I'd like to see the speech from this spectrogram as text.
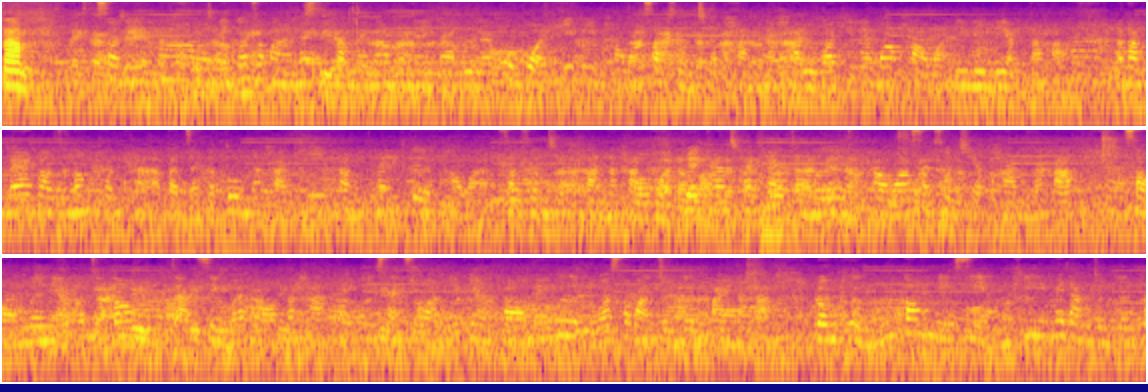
ซ้สวัสดีค่ะวันนี้ก็จะมาให้คำแนะนำในการดูแลผู้ป่วยที่มีภาวะสับสนเฉียบพลันนะคะ หรือว่าที่เรียกว่าภาวะดีลีเดียมนะคะ อันดับแรกเราจะต้องค้นหาปัจจัยกระตุ้นนะคะ ที่ทำให้เกิดภาวะสับสนเฉียบพลันนะคะ โดยการใช้แบบประเมินภาวะสับสนเฉียบพลันนะคะสองเลยเนี่ยเราจะต้องจัดสิ่งแวดล้อมนะคะ ให้มีแสงสว่างที่เพียงพอไม่มืดหรือว่าสว่างจนเกินไปนะคะ รวมถึงต้องมีเสียงที่ไม่ดังจนเกินไป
